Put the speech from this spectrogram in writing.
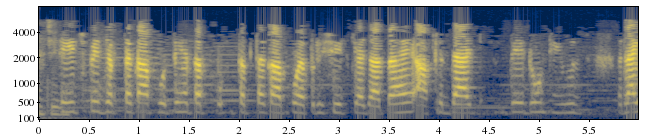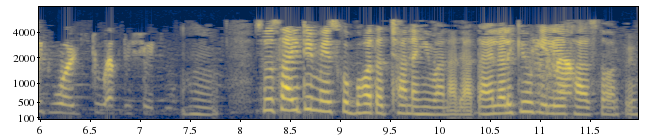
स्टेज पे जब तक आप होते हैं तब तब तक आपको अप्रिशिएट किया जाता है। After that they don't use right word to appreciate you society में इसको बहुत अच्छा नहीं माना जाता है लड़कियों के लिए खास तौर पे।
